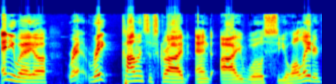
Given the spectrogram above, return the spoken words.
Anyway, uh, rate, comment, subscribe, and I will see you all later.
